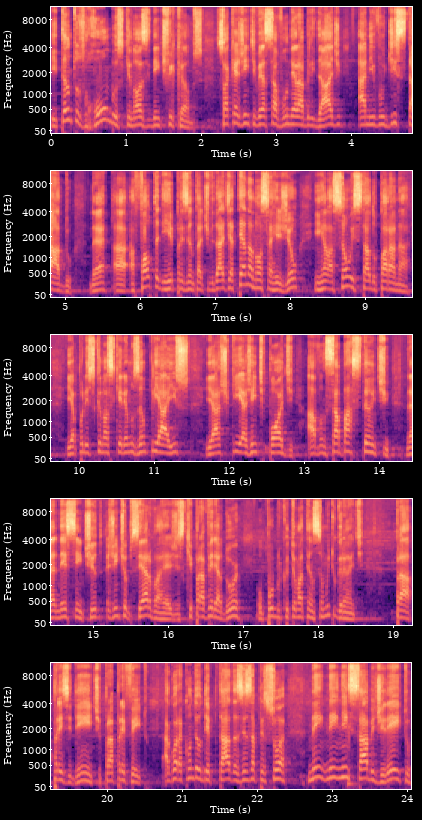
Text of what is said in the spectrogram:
e tantos rombos que nós identificamos. Só que a gente vê essa vulnerabilidade a nível de Estado, né? A, a, falta de representatividade até na nossa região em relação ao Estado do Paraná. E é por isso que nós queremos ampliar isso e acho que a gente pode avançar bastante né, nesse sentido. A gente observa, Regis, que para vereador o público tem uma atenção muito grande para presidente, para prefeito. Agora, quando é o deputado, às vezes a pessoa nem, nem, nem sabe direito,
